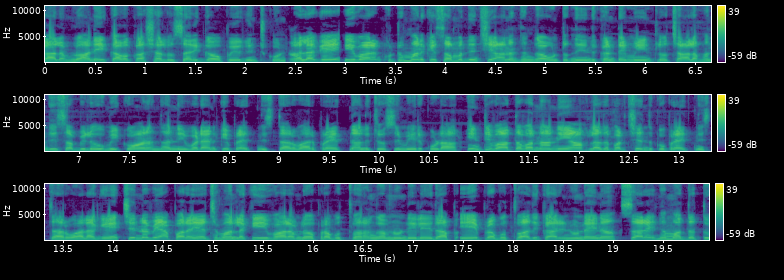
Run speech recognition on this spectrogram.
కాలంలో అనేక అవకాశాలు సరిగ్గా ఉపయోగించుకోండి. అలాగే ఈ వారం కుటుంబానికి సంబంధించి ఆనందంగా ఉంటుంది. ఎందుకంటే మీ ఇంట్లో చాలా మంది సభ్యులు మీకు ఆనందాన్ని ఇవ్వడానికి ప్రయత్నిస్తారు. వారి ప్రయత్నాలు చూసి మీరు కూడా ఇంటి వాతావరణాన్ని ఆహ్లాదపరిచేందుకు ప్రయత్నిస్తారు. అలాగే చిన్న వ్యాపార యజమానులకి ఈ వారంలో ప్రభుత్వ రంగం నుండి లేదా ఏ ప్రభుత్వ అధికారి నుండైనా సరైన మద్దతు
